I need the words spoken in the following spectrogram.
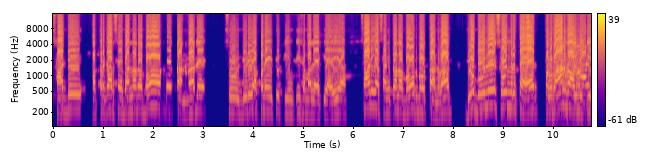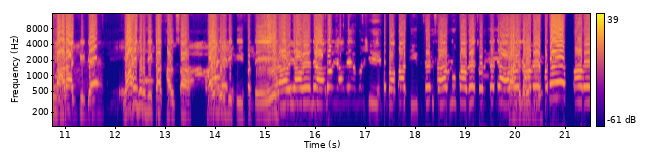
ਸਾਡੇ ਪੱਤਰਕਾਰ ਸਹਿਬਾਨਾਂ ਦਾ ਬਹੁਤ ਬਹੁਤ ਧੰਨਵਾਦ ਹੈ। ਸੋ ਜਿਹੜੇ ਆਪਣੇ ਇੱਥੇ ਕੀਮਤੀ ਸਮਾਂ ਲੈ ਕੇ ਆਏ ਆ ਸਾਰੀਆਂ ਸੰਗਤਾਂ ਦਾ ਬਹੁਤ ਬਹੁਤ ਧੰਨਵਾਦ। ਜੋ ਬੋਲੇ ਸੋ ਨਿਰਭੈਰ ਭਗਵਾਨ ਵਾਲਮੀਕੀ ਮਹਾਰਾਜ ਕੀ ਜੈ। ਵਾਹਿਗੁਰੂ ਜੀ ਕਾ ਖਾਲਸਾ ਵਾਹਿਗੁਰੂ ਜੀ ਕੀ ਫਤਿਹ। ਕਰਾਲ ਜਾਵੇ ਨਿਹਾਲੋ ਜਾਵੇ ਅਮਰ ਸ਼ਹੀਦ ਬਾਬਾ ਦੀਪ ਸਿੰਘ ਸਾਹਿਬ ਨੂੰ ਪਾਵੇ ਸੁਰਤ ਕਰੋ ਜਾਵੇ ਫਤਿਹ ਪਾਵੇ।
